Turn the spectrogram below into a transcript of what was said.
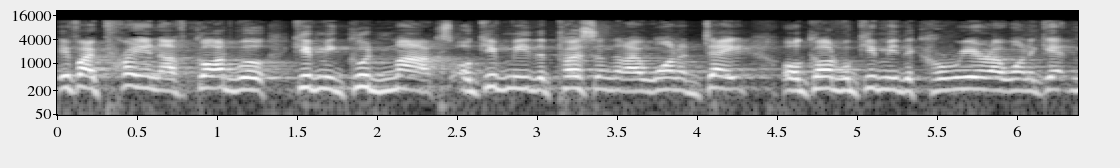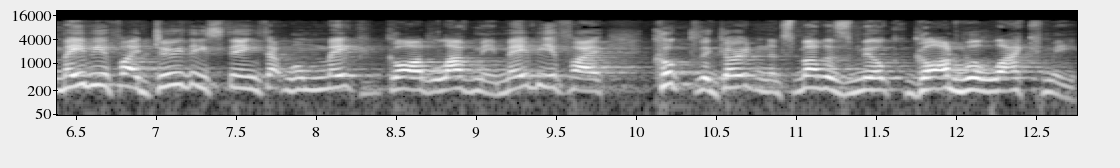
if I pray enough, God will give me good marks or give me the person that I want to date or God will give me the career I want to get. Maybe if I do these things, that will make God love me. Maybe if I cook the goat in its mother's milk, God will like me.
